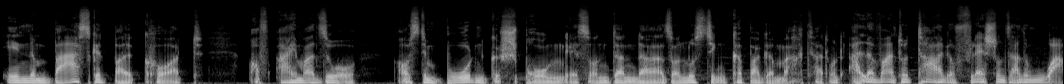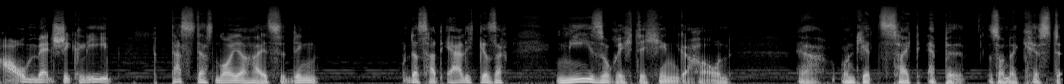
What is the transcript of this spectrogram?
in einem Basketballcourt auf einmal so aus dem Boden gesprungen ist und dann da so einen lustigen Körper gemacht hat. Und alle waren total geflasht und sagen, wow, Magic Leap. Das ist das neue heiße Ding. Und das hat ehrlich gesagt nie so richtig hingehauen. Ja, und jetzt zeigt Apple so eine Kiste.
